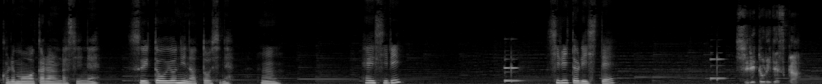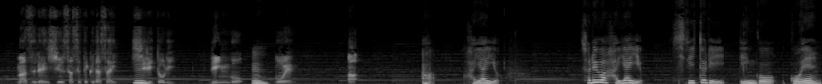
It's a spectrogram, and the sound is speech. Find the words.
これもわからんらしいね。水筒よになっとうしね。うん「へいしり」しりとりして。しりとりですか。まず練習させてください、うん。しりとりりんごうん。5円ああ早いよ。それは早いよ。しりとりりんご5円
